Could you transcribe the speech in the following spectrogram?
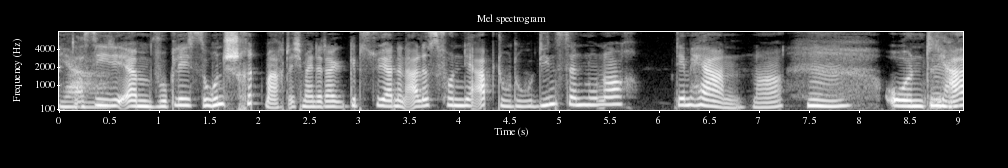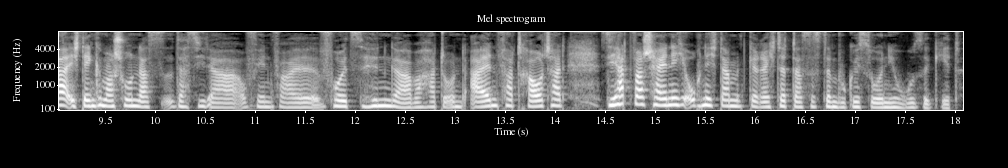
Ja. dass sie ähm, wirklich so einen Schritt macht. Ich meine, da gibst du ja dann alles von dir ab. Du, du dienst dann nur noch dem Herrn. Ne? Hm. Und ja, ich denke mal schon, dass, dass sie da auf jeden Fall vollste Hingabe hatte und allen vertraut hat. Sie hat wahrscheinlich auch nicht damit gerechnet, dass es dann wirklich so in die Hose geht.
